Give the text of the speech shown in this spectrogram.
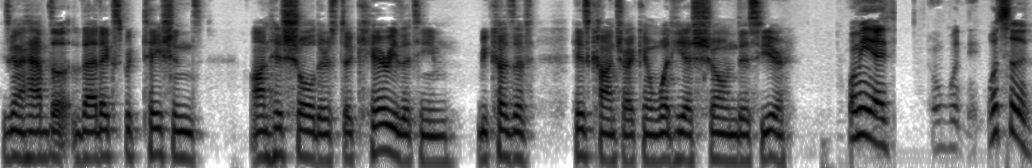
He's going to have the that expectations on his shoulders to carry the team because of his contract and what he has shown this year. Well, I mean, I, what, what's the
